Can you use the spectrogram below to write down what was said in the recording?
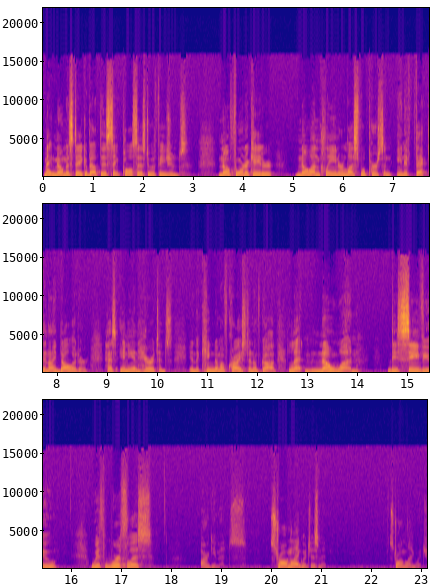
Make no mistake about this, St. Paul says to Ephesians. No fornicator, no unclean or lustful person, in effect an idolater, has any inheritance in the kingdom of Christ and of God. Let no one deceive you with worthless arguments. Strong language, isn't it? Strong language.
